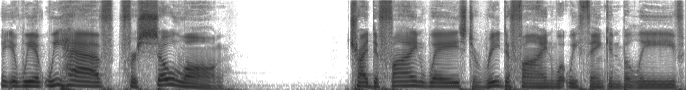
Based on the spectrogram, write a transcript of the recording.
We have, we have for so long tried to find ways to redefine what we think and believe,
